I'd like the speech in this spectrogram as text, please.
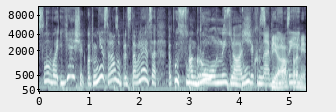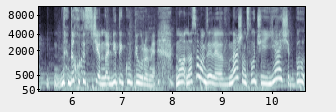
слово ящик, вот мне сразу представляется такой сундук, Огромный сундук, ящик с набитый, пиастрами. да хоть с чем, набитый купюрами. Но на самом деле в нашем случае ящик был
